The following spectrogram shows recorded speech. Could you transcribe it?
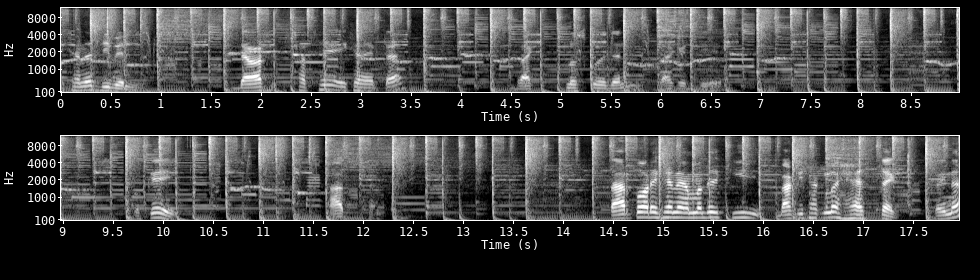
এখানে দিবেন। দেওয়ার সাথে এখানে একটা ব্র্যাকেট ক্লোজ করে দেন ব্র্যাকেট দিয়ে। ওকে আচ্ছা। তারপর এখানে আমাদের কি বাকি থাকল? হ্যাশট্যাগ তাই না?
